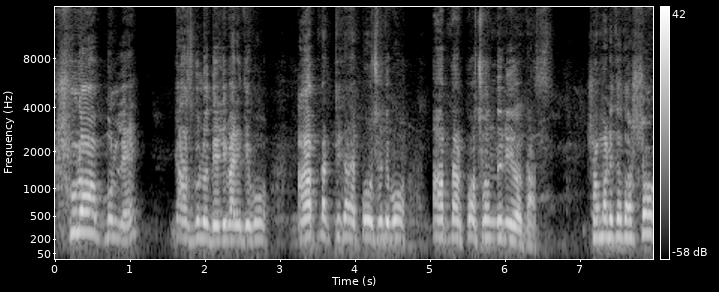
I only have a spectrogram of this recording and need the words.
সুলভ মূল্যে গাছগুলো ডেলিভারি দেব, আপনার ঠিকানায় পৌঁছে দেব আপনার পছন্দনীয় গাছ। সম্মানিত দর্শক,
